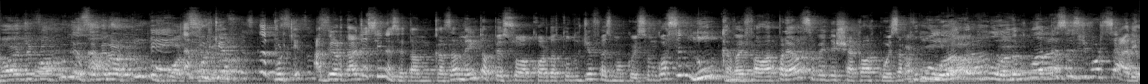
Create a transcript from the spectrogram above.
Voyager e fala, podia ser melhor. Tudo É pode ser Porque, melhor. não, porque a verdade é assim, né? Você tá num casamento, a pessoa acorda todo dia, faz uma coisa que você não gosta, você nunca vai falar pra ela, você vai deixar aquela coisa acumulando, Acumulando. acumulando, acumulando, até vocês divorciarem.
